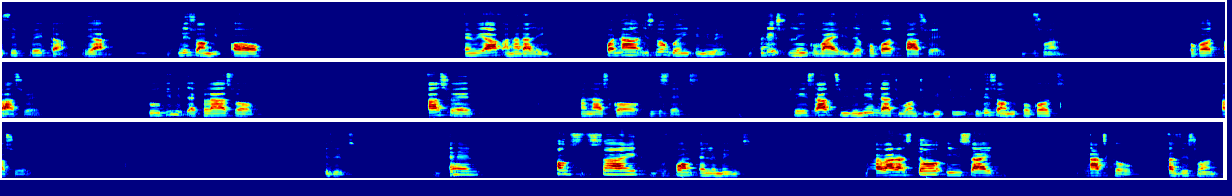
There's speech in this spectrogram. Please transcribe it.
Separator. Yeah. Then this one be all. Then we have another link. For now it's not going anywhere this link here is the forgot password. This one. Forgot password. We'll give it a class of password underscore reset. So it's up to you the name that you want to give to it. So this one we forgot password. Is it. Then outside the form element, but rather still inside the article. as this one.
